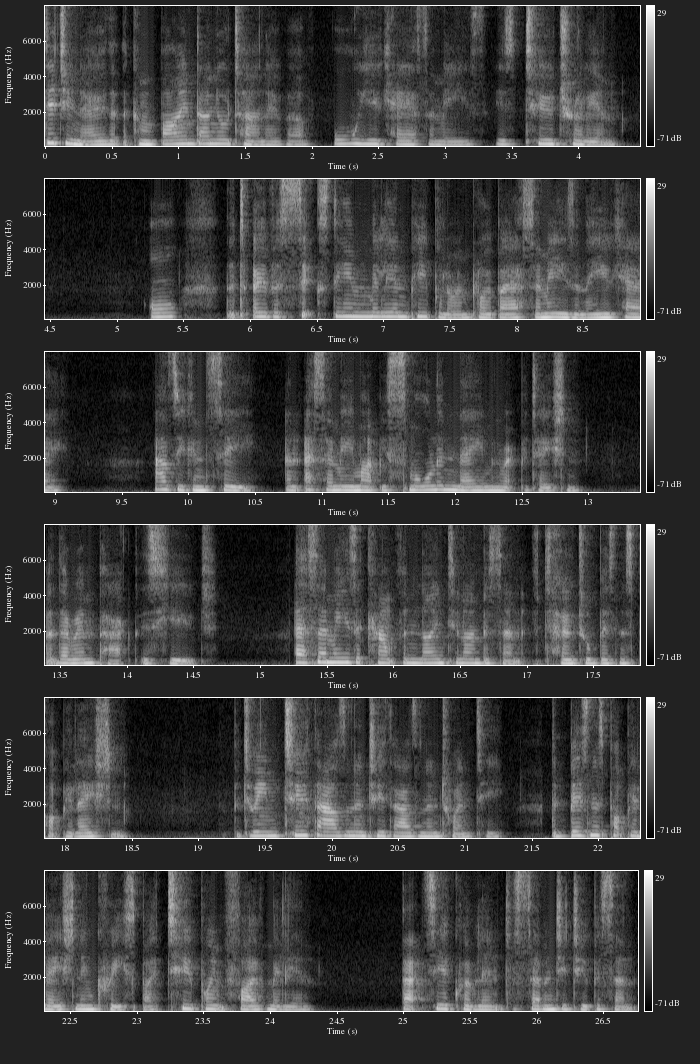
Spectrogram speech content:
Did you know that the combined annual turnover of all UK SMEs is 2 trillion? Or that over 16 million people are employed by SMEs in the UK? As you can see, an SME might be small in name and reputation, but their impact is huge. SMEs account for 99% of total business population. Between 2000 and 2020, the business population increased by 2.5 million. That's the equivalent to 72%.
